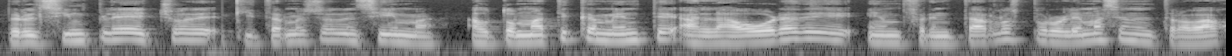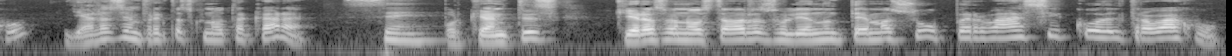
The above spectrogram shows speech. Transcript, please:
Pero el simple hecho de quitarme eso de encima, automáticamente a la hora de enfrentar los problemas en el trabajo, ya las enfrentas con otra cara. Sí. Porque antes, quieras o no, estabas resolviendo un tema súper básico del trabajo.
